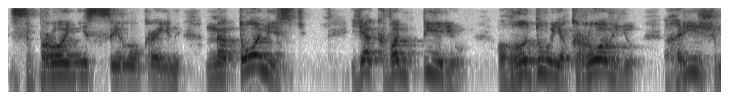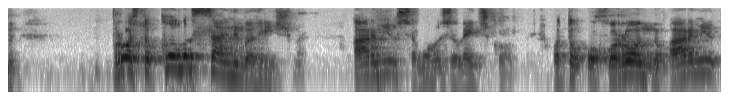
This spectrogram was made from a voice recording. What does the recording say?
Збройні Сили України. Натомість, як вампірів, годує кров'ю, грішми, просто колосальними грішми армію самого Зеленського. Ото охоронну армію,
